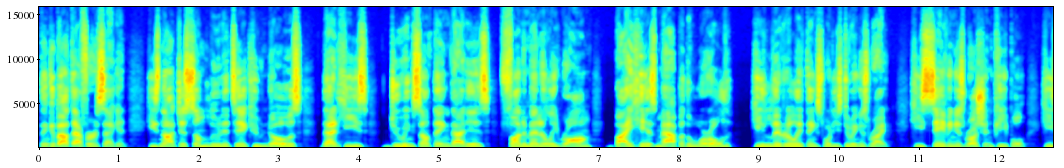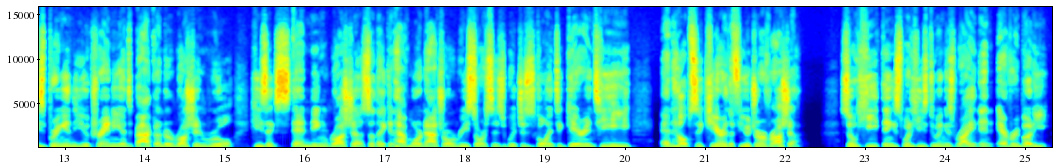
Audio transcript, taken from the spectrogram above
Think about that for a second. He's not just some lunatic who knows that he's doing something that is fundamentally wrong. By his map of the world, He literally thinks what he's doing is right. He's saving his Russian people. He's bringing the Ukrainians back under Russian rule. He's extending Russia so they can have more natural resources, which is going to guarantee and help secure the future of Russia. So he thinks what he's doing is right, and everybody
